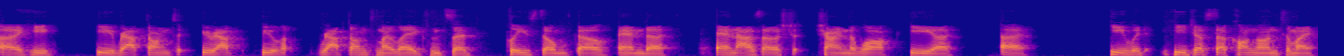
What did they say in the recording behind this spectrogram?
uh, he he wrapped onto he wrapped he wrapped onto my legs and said, "Please don't go." And uh, and as I was sh- trying to walk, he uh, uh, he would he just uh, clung on to my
